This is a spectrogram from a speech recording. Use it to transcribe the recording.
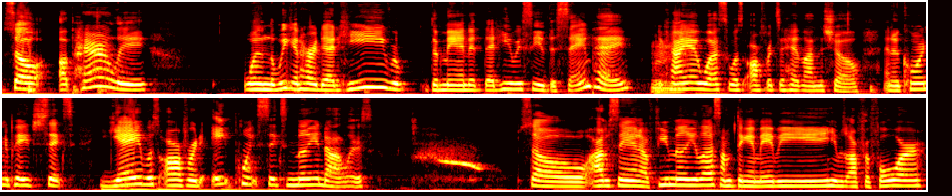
So apparently, when the Weeknd heard that, he re- demanded that he receive the same pay that mm-hmm. Kanye West was offered to headline the show. And according to Page Six, Ye was offered eight point six million dollars. So I'm saying a few million less. I'm thinking maybe he was offered four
